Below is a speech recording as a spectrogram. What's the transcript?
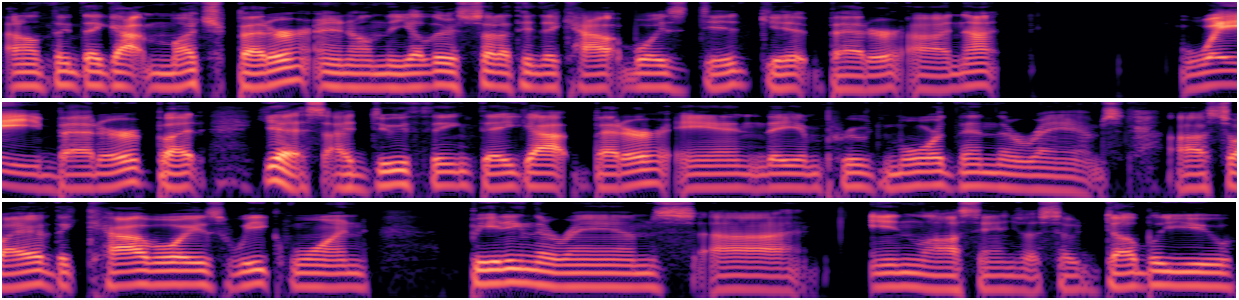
I don't think they got much better. And on the other side, I think the Cowboys did get better. Uh, not way better, but yes, I do think they got better and they improved more than the Rams. Uh, so I have the Cowboys week one beating the Rams uh, in Los Angeles. So W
